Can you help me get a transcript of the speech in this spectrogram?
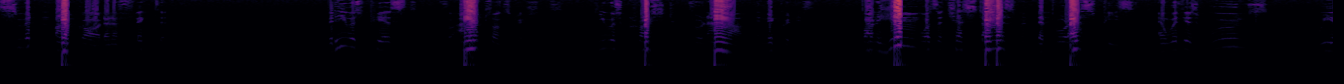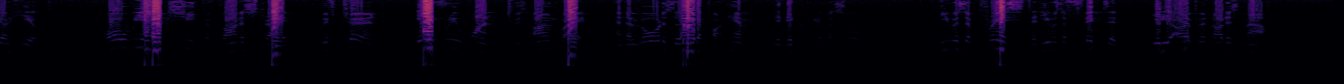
smitten by God and afflicted. But he was pierced for our transgressions, he was crushed for our iniquities. Upon him was a chastisement that brought us peace, and with his wounds we are healed. All we like sheep have gone astray. We've turned every one to his own way, and the Lord has laid upon him the iniquity of us all. He was oppressed and he was afflicted, yet he opened not his mouth.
